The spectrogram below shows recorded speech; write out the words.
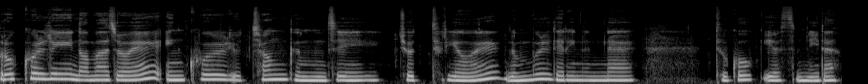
브로콜리 너마저의 앵콜 요청 금지, 조트리오의 눈물 내리는 날 두 곡이었습니다.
